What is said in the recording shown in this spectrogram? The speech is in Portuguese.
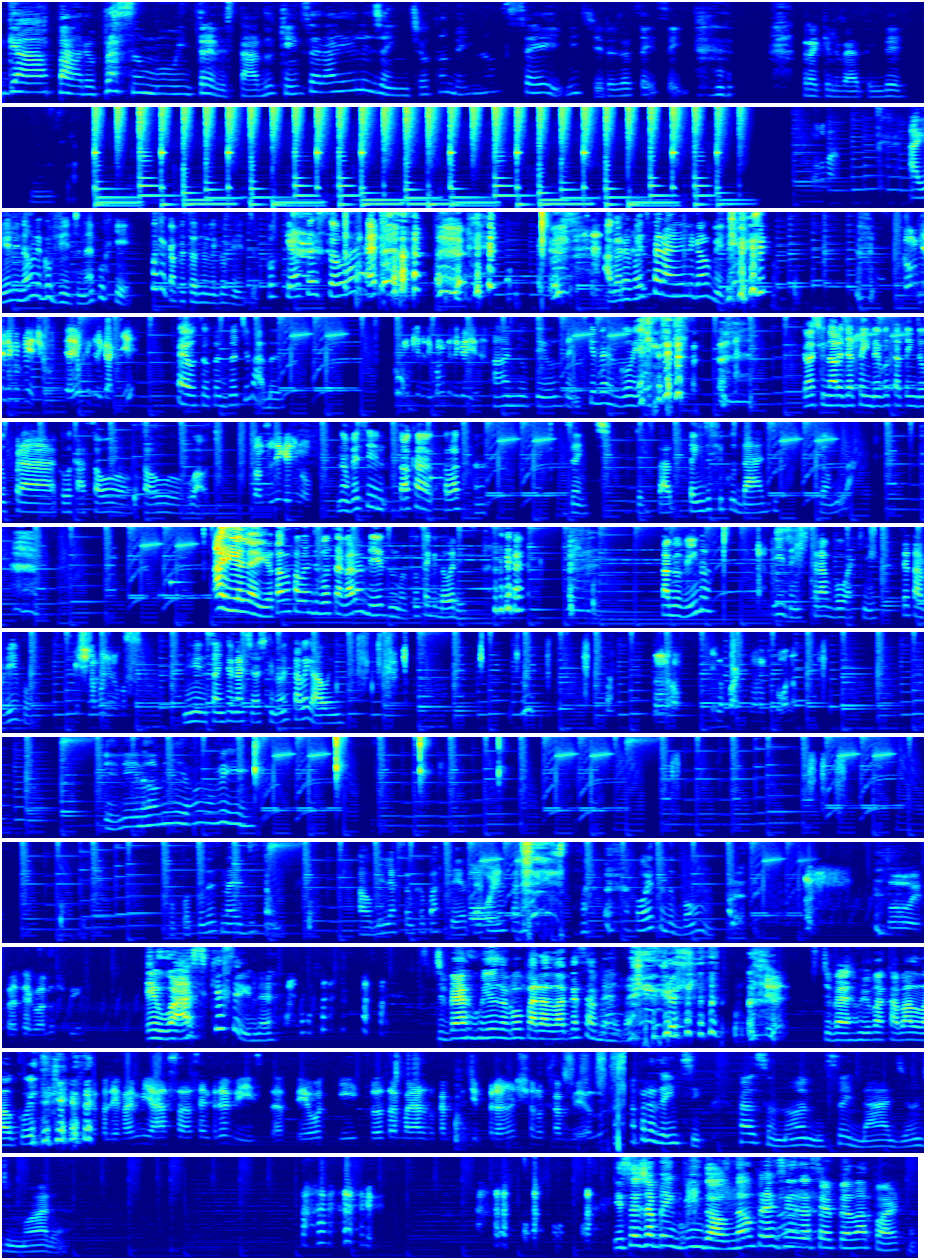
Ligar para o próximo entrevistado. Quem será ele, gente? Eu também não sei. Mentira, já sei sim. Será que ele vai atender? Vamos lá. Aí ele não liga o vídeo, né? Por quê? Por que, a pessoa não liga o vídeo? Porque a pessoa é. Agora eu vou esperar ele ligar o vídeo. Como que liga o vídeo? É eu que ligar aqui? É, o seu tá desativado. Como que, como que liga isso? Ai, meu Deus, gente, que vergonha. Eu acho que na hora de atender, você atendeu pra colocar só, só o, o áudio. Então desliga de novo. Não, vê se toca, coloca... Ah. Gente, o entrevistado tem dificuldades. Vamos lá. Aí, ele aí, eu tava falando de você agora mesmo, com seguidores. tá me ouvindo? Ih, gente, travou aqui. Você tá vivo? Ixi, tá bom de novo. Menino, sua internet eu acho que não está legal, hein? Não, aqui no quarto não é muito boa, não. Ele não me ouve. Vou pôr tudo isso na edição. A humilhação que eu passei até Oi. começar. Oi, tudo bom? Oi, até agora sim. Eu acho que sim, né? Se tiver ruim, eu já vou parar logo com essa merda. quê? Se tiver ruim, vai acabar logo com isso. Eu falei, vai miar essa, essa entrevista. Eu aqui, toda trabalhada no cabelo de prancha no cabelo. Apresente-se. Qual é o seu nome, sua idade, onde mora? E seja bem-vindo ao Não Precisa Ser Pela Porta.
